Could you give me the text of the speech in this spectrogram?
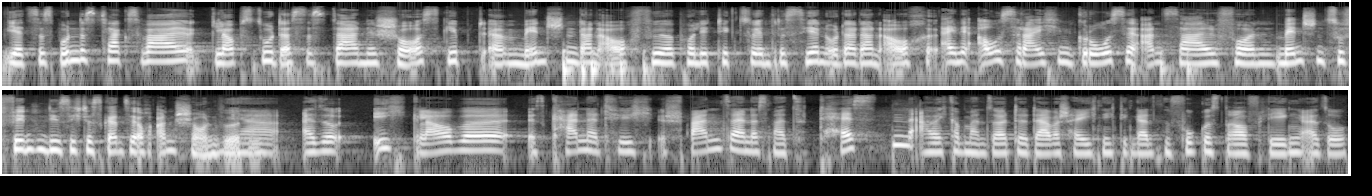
jetzt ist Bundestagswahl. Glaubst du, dass es da eine Chance gibt, äh, Menschen dann auch für Politik zu interessieren oder dann auch eine ausreichend große Anzahl von Menschen zu finden, die sich das Ganze auch anschauen würden? Ja, also ich glaube, es kann natürlich spannend sein, das mal zu testen, aber ich glaube, man sollte da wahrscheinlich nicht den ganzen Fokus drauf legen. Also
